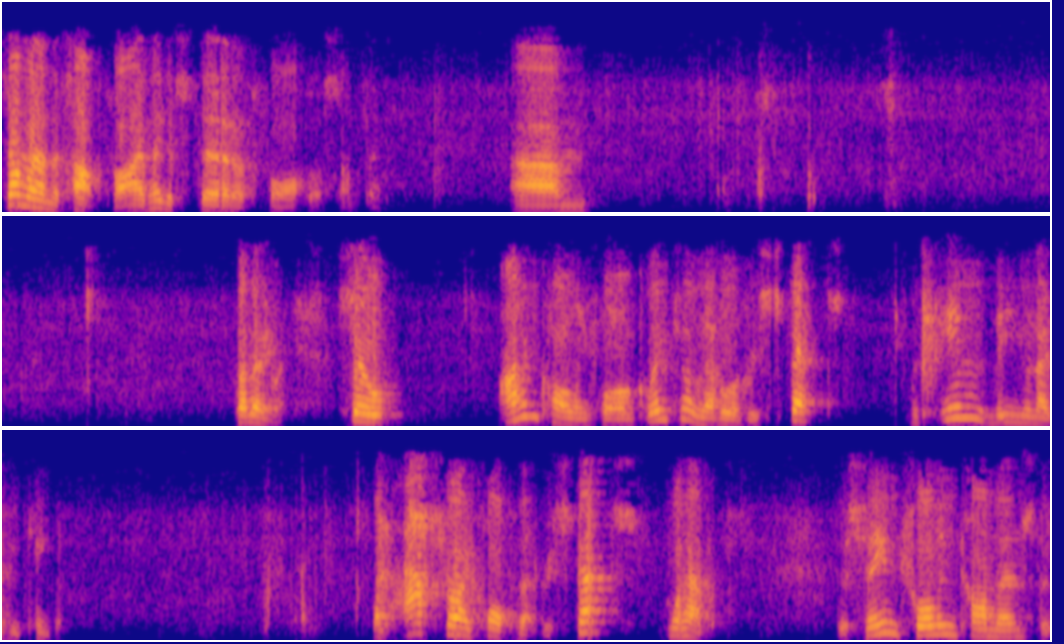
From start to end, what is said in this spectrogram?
somewhere in the top five. I think it's third or fourth or something. Um, but anyway, so I'm calling for a greater level of respect within the United Kingdom. And after I call for that respect, what happens? The same trolling comments, the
